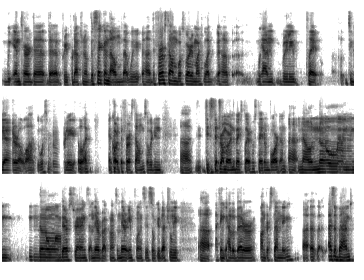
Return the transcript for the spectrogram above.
we entered the the pre-production of the second album that we uh, the first album was very much like uh, we hadn't really played together a lot. It was really like I called the first album, so we didn't. Uh, this is the drummer and the bass player who stayed on board, and uh, now knowing knowing their strengths and their backgrounds and their influences, so we could actually, uh, I think, have a better understanding uh, as a band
